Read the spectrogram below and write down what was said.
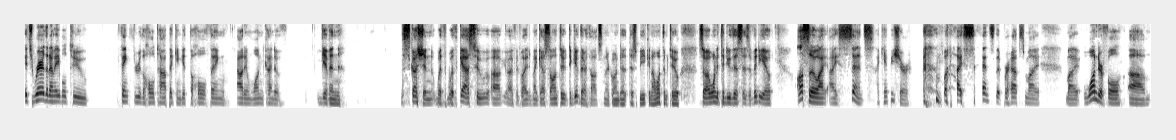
it's rare that I'm able to think through the whole topic and get the whole thing out in one kind of given discussion with with guests who uh, I've invited my guests on to to give their thoughts and they're going to, to speak and I want them to. So I wanted to do this as a video. Also, I, I sense I can't be sure, but I sense that perhaps my my wonderful um,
